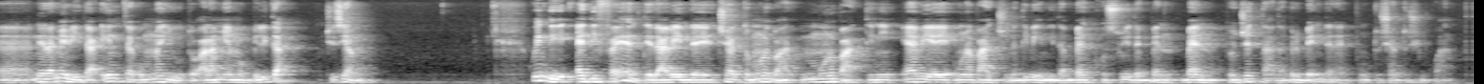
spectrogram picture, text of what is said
eh, nella mia vita entra come un aiuto alla mia mobilità, ci siamo? Quindi è differente da vendere 100 monopattini e avere una pagina di vendita ben costruita e ben, ben progettata per vendere appunto 150.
